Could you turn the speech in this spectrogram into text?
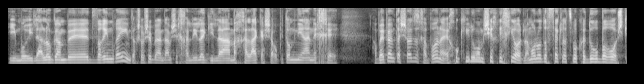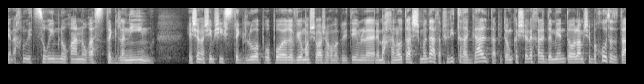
היא מועילה לו גם בדברים רעים. תחשוב שבן אדם שחלילה גילה מחלה קשה, או פתאום נהיה נכה. הרבה פעמים אתה שואל את עצמך, בואנה, איך הוא כאילו ממשיך לחיות? למה הוא לא דופק לעצמו כדור בראש? כי אנחנו יצורים נורא נורא סתגלניים. יש אנשים שהסתגלו, אפרופו ערב יום השואה שאנחנו מקליטים, למחנות ההשמדה, אתה פשוט התרגלת, פתאום קשה לך לדמיין את העולם שבחוץ, אז אתה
